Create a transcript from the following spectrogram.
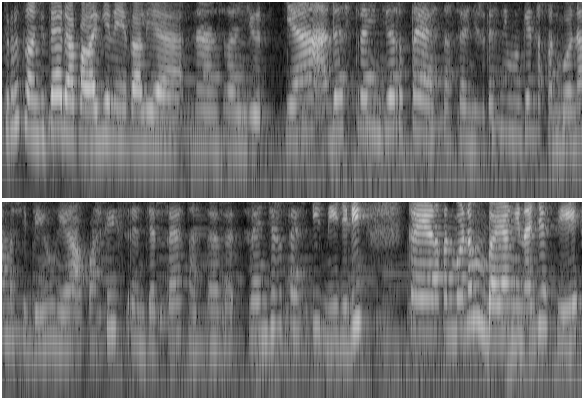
Terus selanjutnya ada apa lagi nih Italia? Nah selanjutnya ada Stranger Test Nah Stranger Test ini mungkin rekan Buana masih bingung ya Apa sih Stranger Test? Nah Stra- Stranger Test ini jadi kayak rekan Buana membayangin aja sih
